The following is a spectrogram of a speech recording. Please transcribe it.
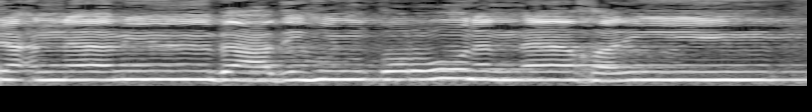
أنشأنا من بعدهم قرونا آخرين.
